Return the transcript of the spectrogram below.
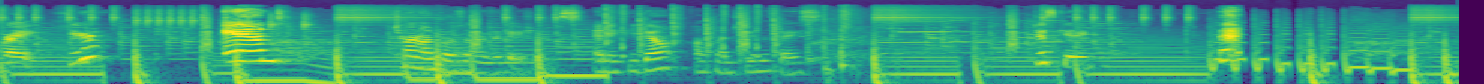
right here. And turn on post notifications. And if you don't, I'll punch you in the face. Just kidding.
